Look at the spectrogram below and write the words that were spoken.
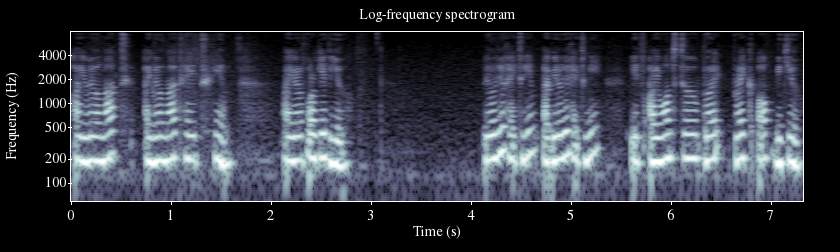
I will not I will not hate him. I will forgive you. Will you hate him? Uh, will you hate me if I want to break, break up with you?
